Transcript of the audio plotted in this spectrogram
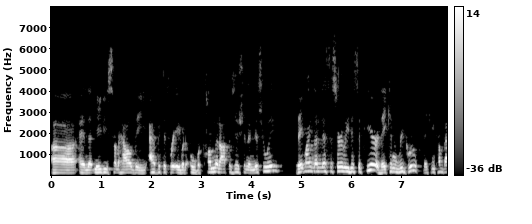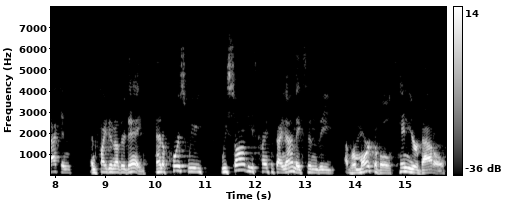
uh, and that maybe somehow the advocates were able to overcome that opposition initially, they might not necessarily disappear. They can regroup. They can come back and, and fight another day. And of course, we, we saw these kinds of dynamics in the remarkable 10 year battle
